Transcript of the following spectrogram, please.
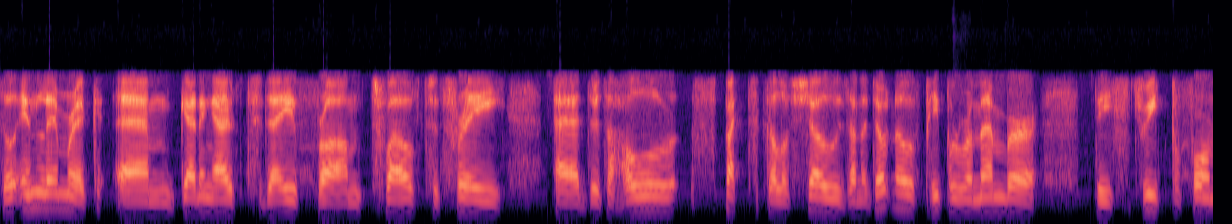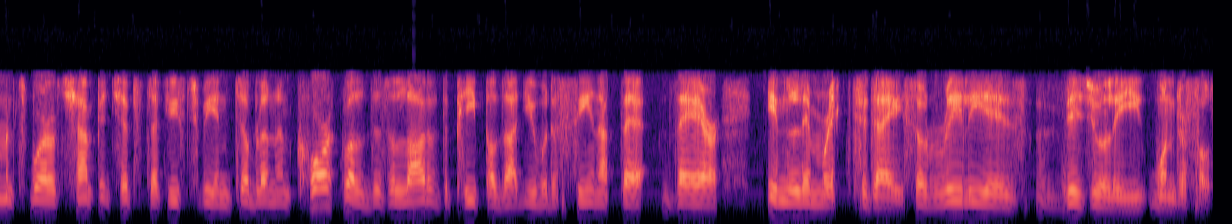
So in Limerick, um, getting out today from 12 to 3, uh, there's a whole spectacle of shows, and I don't know if people remember the Street Performance World Championships that used to be in Dublin and Cork. Well, there's a lot of the people that you would have seen the, there in Limerick today, so it really is visually wonderful.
